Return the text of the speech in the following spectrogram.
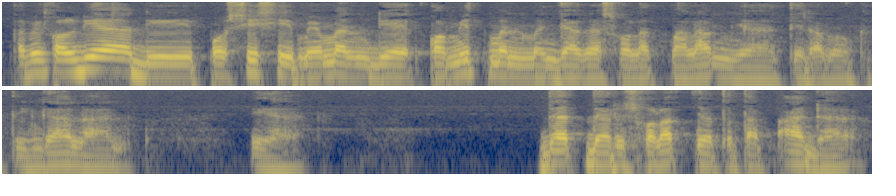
Tapi kalau dia di posisi memang dia komitmen menjaga sholat malamnya tidak mau ketinggalan ya dat dari sholatnya tetap ada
